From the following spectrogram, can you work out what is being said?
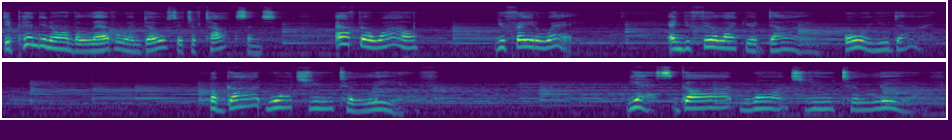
Depending on the level and dosage of toxins, after a while, you fade away and you feel like you're dying or you die. But God wants you to live. Yes, God wants you to live.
